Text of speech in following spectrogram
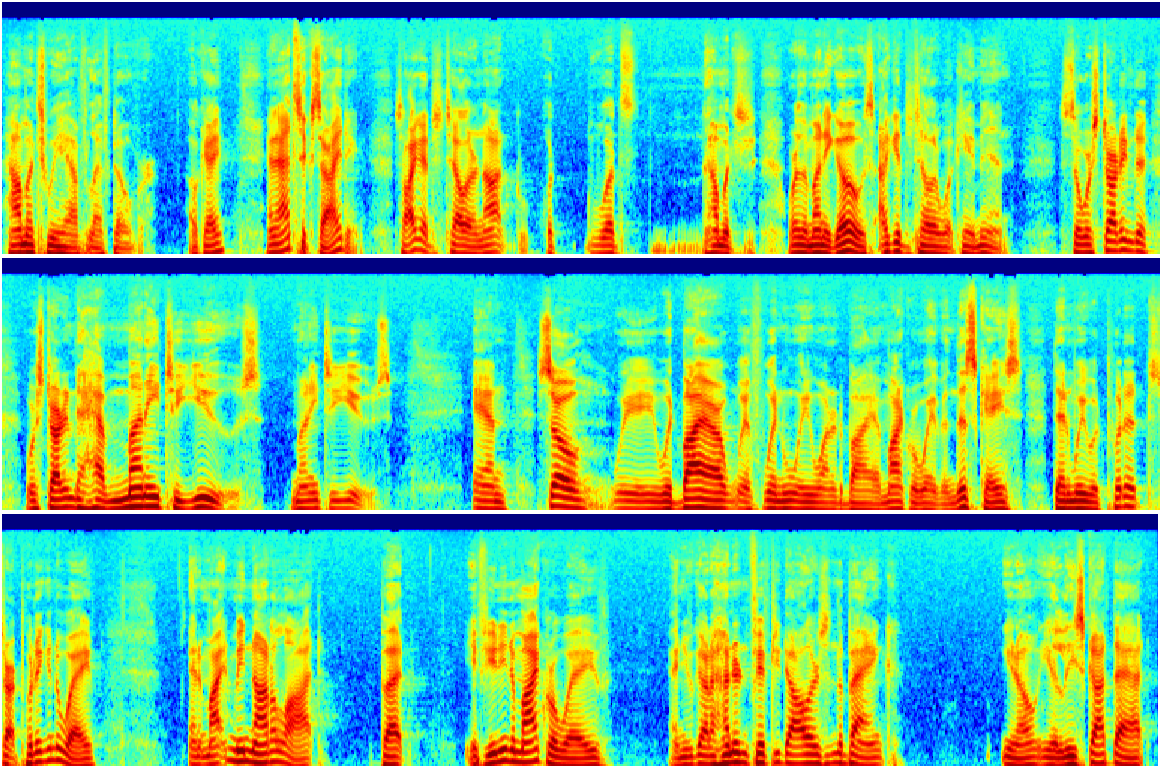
How much we have left over. Okay? And that's exciting. So I got to tell her not what what's how much where the money goes. I get to tell her what came in. So we're starting to we're starting to have money to use. Money to use. And so we would buy our if when we wanted to buy a microwave in this case, then we would put it start putting it away. And it might be not a lot, but if you need a microwave, and you've got $150 in the bank, you know, you at least got that,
